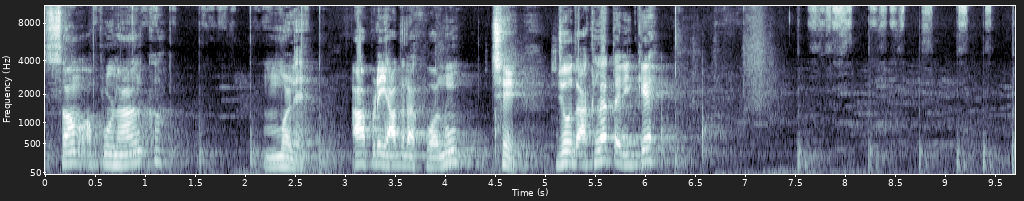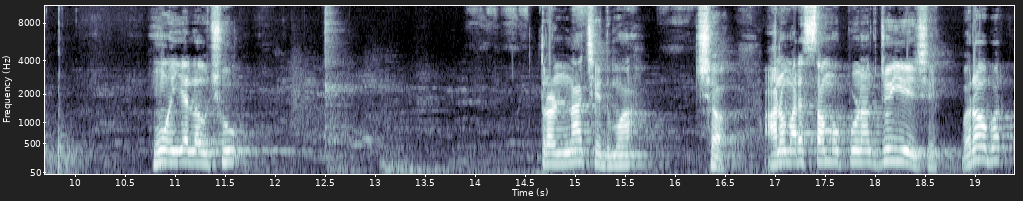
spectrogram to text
સમ અપૂર્ણાંક મળે. આપણે યાદ રાખવાનું છે. જો દાખલા તરીકે હું અહીંયા લઉં છું ત્રણના છેદમાં છ. આનો મારે સમ અપૂર્ણાંક જોઈએ છે. બરાબર?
